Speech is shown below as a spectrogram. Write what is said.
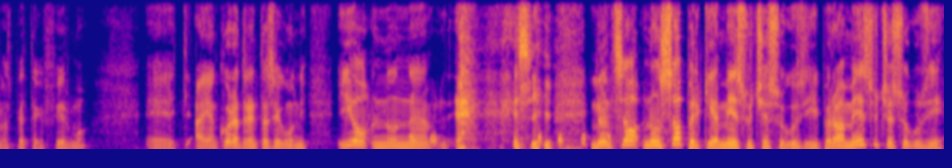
aspetta che fermo. Eh, hai ancora 30 secondi. Io non, eh, sì, non, so, non, so, perché a me è successo così, però a me è successo così.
